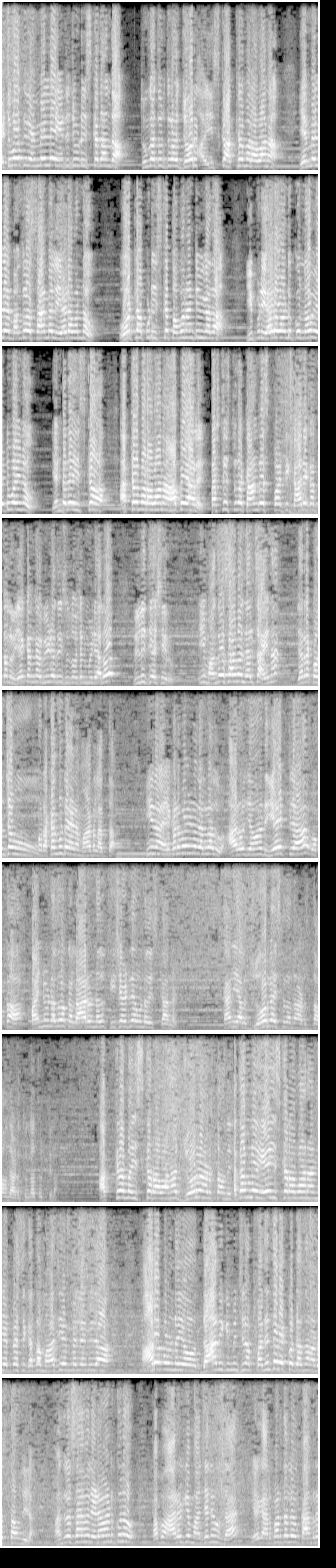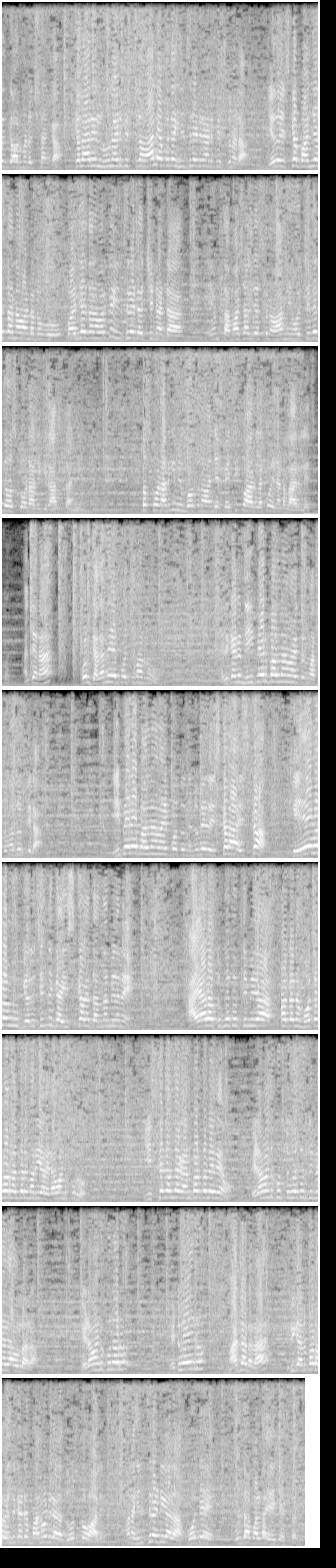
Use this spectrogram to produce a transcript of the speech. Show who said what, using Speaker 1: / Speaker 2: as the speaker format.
Speaker 1: ఎటుపోతు MLA ఇటు చూడు ఇసుక దందా? తుంగతుర్తిలో జోరు ఇసుక అక్రమ రవాణా. ఎమ్మెల్యే మందుల సామెలు ఏడవన్నావు. ఓట్లప్పుడు ఇసుక తవ్వనంటివి కదా. ఇప్పుడు ఏడ వండుకున్నావు ఎటు వెంటనే ఇసుక అక్రమ రవాణా ఆపేయాలి. ప్రశ్నిస్తున్న కాంగ్రెస్ పార్టీ కార్యకర్తలు ఏకంగా వీడియో తీసి సోషల్ మీడియాలో రిలీజ్ చేసిరు ఈ మందుల సామెలు తెలుసా ఆయన జర కొంచెం రకంగా ఉంటాయి ఆయన మాటలంతా. ఈయన ఎక్కడ పోయినో తెలియదు ఆ రోజు ఏమన్నాడు? ఏట్లా ఒక పని ఉండదు ఒక లారీ ఉండదు తీసేటిదే ఉండదు ఇసుక అన్నాడు. కానీ ఇలా జోరుగా ఇసుక దందా నడుస్తా ఉంది ఆడ తుంగతుర్తిలో. అక్రమ ఇసుక రవాణా జోరు నడుస్తోంది గతంలో ఏ ఇసుక రవాణా అని చెప్పేసి గత మాజీ ఎమ్మెల్యే మీద ఆరోపణలు ఉన్నాయో దానికి మించిన పదింతలు ఎక్కువ దందా నడుస్తా ఉంది ఈడ మందుల ఎడవనుకున్నావు పాపం ఆరోగ్యం మంచిగానే ఉందా? ఏ కనపడతలేవు కాంగ్రెస్ గవర్నమెంట్ వచ్చినాక. ఇసుక లారీలు నువ్వు నడిపిస్తున్నావా? లేకపోతే హిల్స్ నడిపిస్తున్నాడా? ఏదో ఇసుక బంద్ చేస్తున్నావంట నువ్వు. బంద్ చేస్తున్న వరకు హిల్స్ వచ్చిందంట. ఏం తమాషాలు చేస్తున్నావా? మేము వచ్చిందే దోసుకోవడానికి రాష్ట్రాన్ని. దోసుకోవడానికి మేము పోతున్నాం అని చెప్పేసి క్వారీలకు పోయినట్టు లారీలు వేసుకొని. అంతేనా? కొన్ని గదనే చెప్పొచ్చు మరి నువ్వు. ఎందుకంటే నీ పేరు బదనాం అవుతుంది మరి తుంగతుర్తిలా నీ పేరే బదనాం అయిపోతుంది నువ్వేదో ఇసుకలా ఇసుక. కేవలం నువ్వు గెలిచింది ఇంకా ఇసుక అనే దండం మీదనే. ఆయాల తుంగతుర్తి మీద అట్లనే మోచవాళ్ళందరూ మరి ఇలా ఎడవండుకుర్రు. ఇసుక దందా కనపడతలేదేమో. ఎడవండుకురు తుంగతుర్తి మీద అవులారా ఎడవండుకున్నారు? ఎటువైర్రు మాట్లాడరా? ఇవి కనపడవు. ఎందుకంటే మనోడు కదా దోసుకోవాలి. మన హిల్స్ రెడ్డి కదా పోతే ఉల్టా పల్టా చేసేస్తాడు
